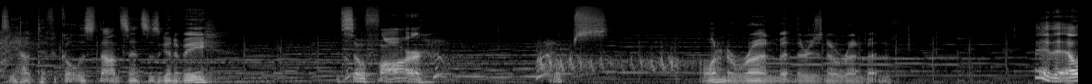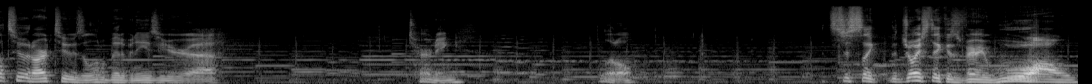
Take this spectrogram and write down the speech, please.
See how difficult this nonsense is gonna be. It's so far. Whoops. I wanted to run, but there is no run button. Hey, the L2 and R2 is a little bit of an easier, uh, turning. A little. It's just like, the joystick is very whoa.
